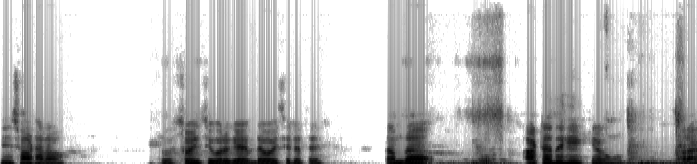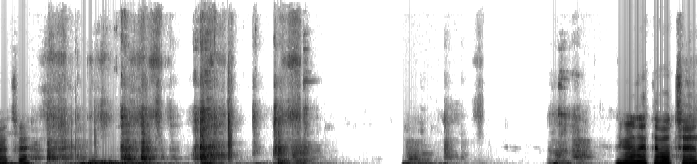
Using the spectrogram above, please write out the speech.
তিনশো আঠারো। তো ছয় ইঞ্চি করে গ্যাপ দেওয়া হয়েছে এটাতে। আমরা আটা দেখি কীরকম করা হয়েছে এখানে দেখতে পাচ্ছেন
